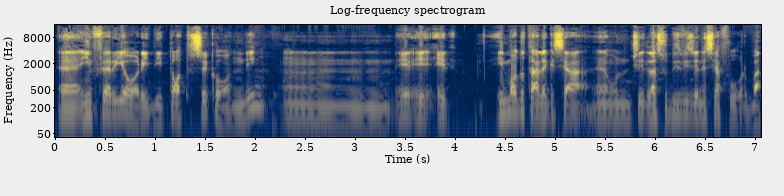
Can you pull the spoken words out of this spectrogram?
uh, inferiori di tot secondi mm, e, e, in modo tale che sia, eh, la suddivisione sia furba.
